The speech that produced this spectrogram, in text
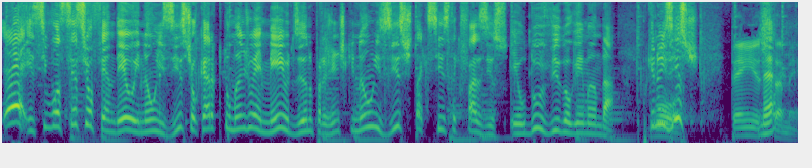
É, e se você se ofendeu e não existe, eu quero que tu mande um e-mail dizendo pra gente que não existe taxista que faz isso. Eu duvido alguém mandar. Porque não Boa. existe. Tem isso Né? também,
